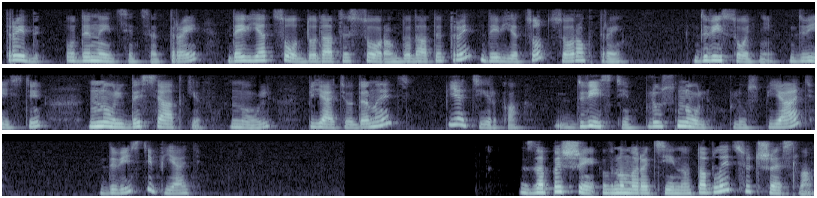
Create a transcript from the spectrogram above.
3 одиниці це 3, 900 додати 40 додати 3 943. 2 сотні 200, 0 десятків 0, 5 одиниць п'ятірка. 200 плюс 0 плюс 5 205. Запиши в нумераційну таблицю числа.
